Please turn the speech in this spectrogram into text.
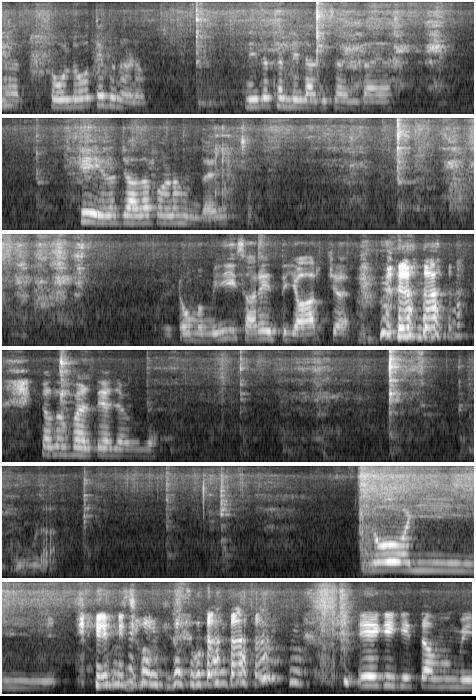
ਜਾਂ ਸੋਲੋ ਤੇ ਬਣਾਉਣਾ। ਨਹੀਂ ਤਾਂ ਥੱਲੇ ਲੱਗ ਜਾਂਦਾ ਆ। ਘੇ ਦਾ ਜ਼ਿਆਦਾ ਪਾਣਾ ਹੁੰਦਾ ਇਹਦੇ ਵਿੱਚ। ਪਲਟੋ ਮੰਮੀ ਸਾਰੇ ਇੰਤਜ਼ਾਰ ਚ ਹੈ। ਕਦੋਂ ਪਲਟਿਆ ਜਾਊਗਾ। ਪੂੜਾ ਲੋ ਜੀ। ਗਿਆ ਇਹ ਕੀ ਕੀਤਾ ਮੰਮੀ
